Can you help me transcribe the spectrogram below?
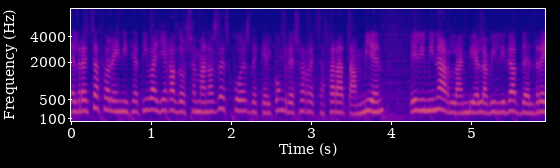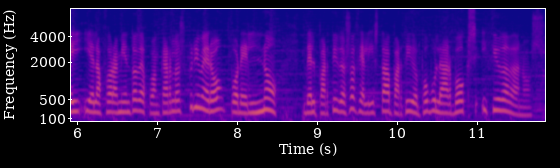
El rechazo a la iniciativa llega dos semanas después de que el Congreso rechazara también eliminar la inviolabilidad del rey y el aforamiento de Juan Carlos I por el no del Partido Socialista, Partido Popular, Vox y Ciudadanos.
